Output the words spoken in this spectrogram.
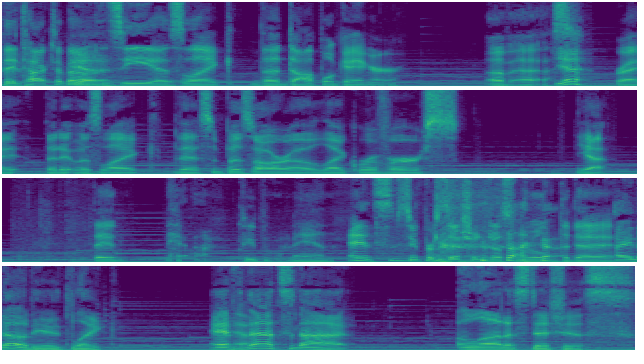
They talked about Yeah. Z as like the doppelganger of S. Yeah. Right? That it was like this bizarro, like reverse. Yeah. They yeah. People man. it's Superstition just ruled the day. I know, dude. Like, if Yeah. that's not a lot of stitches,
